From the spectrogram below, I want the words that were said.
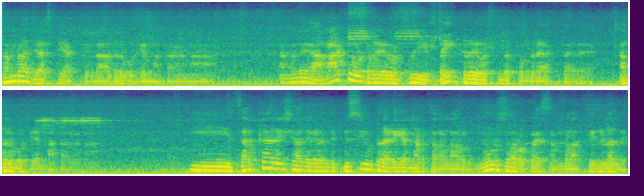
ಸಂಬಳ ಜಾಸ್ತಿ ಆಗ್ತಿಲ್ಲ, ಅದ್ರ ಬಗ್ಗೆ ಮಾತಾಡೋಣ. ಆಮೇಲೆ ಆಟೋ ಡ್ರೈವರ್ಸು ಈ ಬೈಕ್ ಡ್ರೈವರ್ಸಿಂದ ತೊಂದರೆ ಆಗ್ತಾ ಇದೆ, ಅದ್ರ ಬಗ್ಗೆ ಮಾತಾಡೋಣ. ಈ ಸರ್ಕಾರಿ ಶಾಲೆಗಳಲ್ಲಿ ಬಿಸಿ ಊಟದ ಅಡಿಗೆ ಮಾಡ್ತಾರಲ್ಲ ಅವ್ರಿಗೆ ಮೂರು ಸಾವಿರ ರೂಪಾಯಿ ಸಂಬಳ ತಿಂಗಳಲ್ಲಿ,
